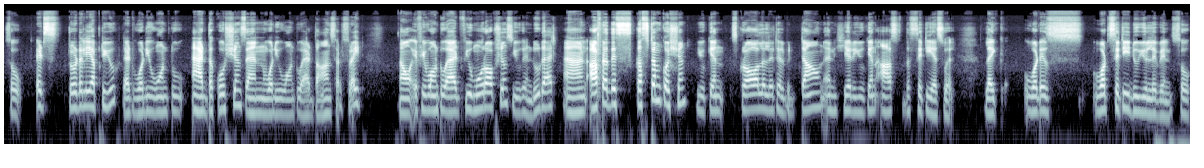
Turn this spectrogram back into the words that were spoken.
So it's totally up to you that what you want to add the questions and what you want to add the answers right? Now if you want to add few more options you can do that. And after this custom question you can scroll a little bit down and here you can ask the city as well. Like what is what city do you live in? So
